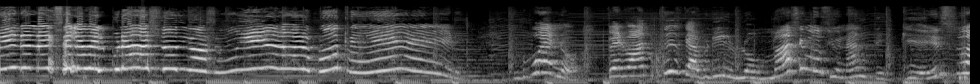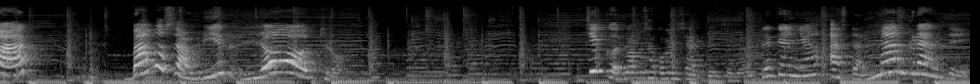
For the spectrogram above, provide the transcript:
miren! ¡Ahí se le ve el brazo! ¡Dios mío! ¡No lo puedo creer! Pero antes de abrir lo más emocionante que es Swag, vamos a abrir lo otro. Chicos, vamos a comenzar desde el más pequeño hasta el más grande.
